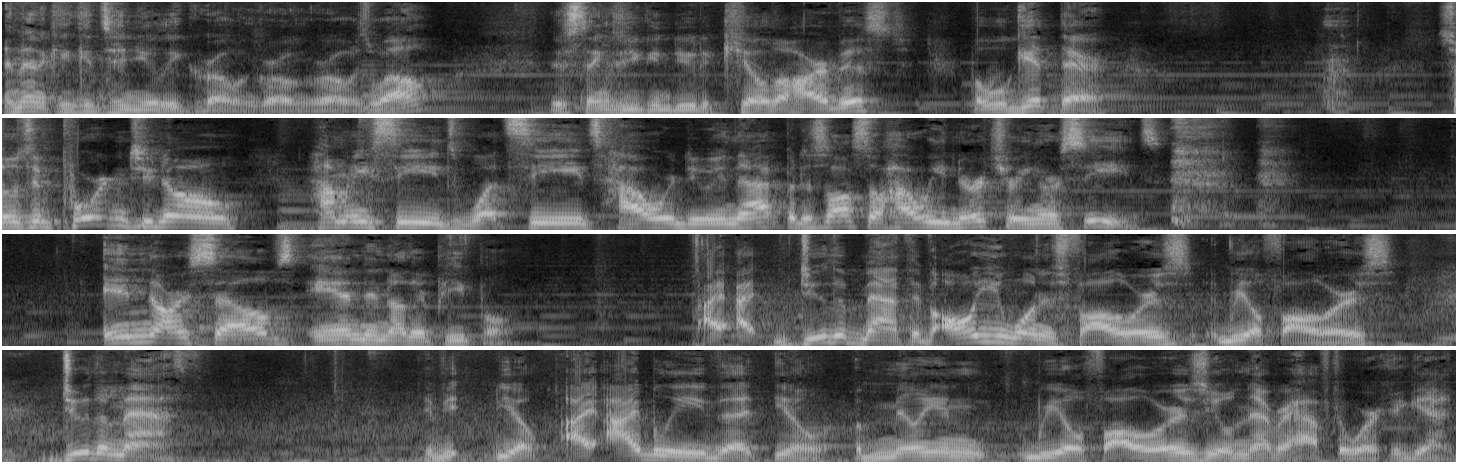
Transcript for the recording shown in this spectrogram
And then it can continually grow and grow and grow as well. There's things you can do to kill the harvest, but we'll get there. So it's important to know how many seeds, what seeds, how we're doing that, but it's also how we nurturing our seeds in ourselves and in other people. I, I, do the math. If all you want is followers, real followers, do the math. If you, you know, I, I believe that you know a million real followers, you'll never have to work again.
